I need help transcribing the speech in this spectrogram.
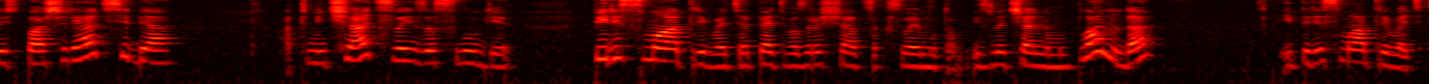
То есть поощрять себя, отмечать свои заслуги, пересматривать, опять возвращаться к своему там изначальному плану, да, и пересматривать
